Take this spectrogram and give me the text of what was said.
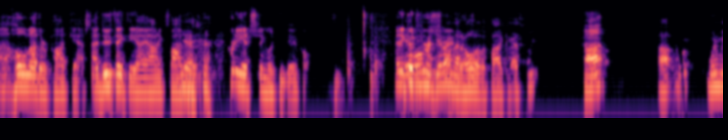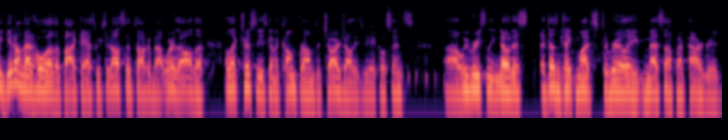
a whole nother podcast. I do think the Ioniq 5 yeah. is a pretty interesting looking vehicle. And a yeah, good first get track. on that whole other podcast. We, huh? Uh, when we get on that whole other podcast, we should also talk about where the, all the electricity is going to come from to charge all these vehicles. Since uh, we've recently noticed it doesn't take much to really mess up our power grid.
